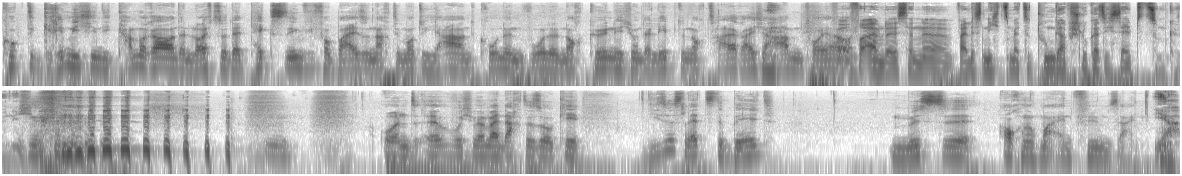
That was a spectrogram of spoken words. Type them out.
guckte grimmig in die Kamera und dann läuft so der Text irgendwie vorbei, so nach dem Motto, ja, und Conan wurde noch König und erlebte noch zahlreiche Abenteuer. Vor, und vor allem, da ist dann, äh, weil es nichts mehr zu tun gab, schlug er sich selbst zum König. Und äh, wo ich mir mal dachte, so, okay, dieses letzte Bild müsste auch noch mal ein Film sein. Ja.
